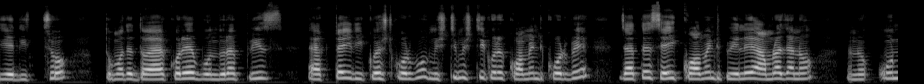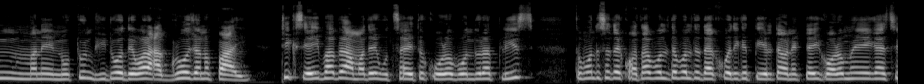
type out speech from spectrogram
দিয়ে দিচ্ছ। তোমাদের দয়া করে বন্ধুরা প্লিজ একটাই রিকোয়েস্ট করব, মিষ্টি মিষ্টি করে কমেন্ট করবে। যাতে সেই কমেন্ট পেলে আমরা যেন মানে নতুন ভিডিও দেওয়ার আগ্রহ যেন পাই। ঠিক সেইভাবে আমাদের উৎসাহিত করো বন্ধুরা প্লিজ তোমাদের সাথে কথা বলতে বলতে দেখো ওদিকে তেলটা অনেকটাই গরম হয়ে গেছে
